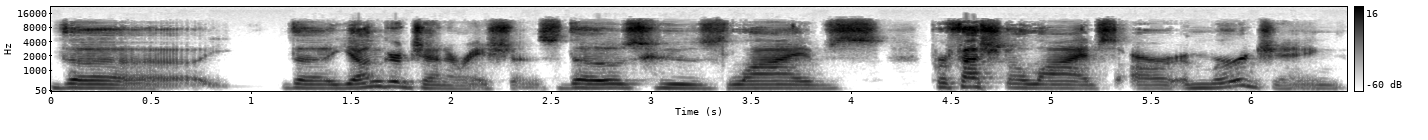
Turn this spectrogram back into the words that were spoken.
the the younger generations, those whose lives professional lives are emerging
